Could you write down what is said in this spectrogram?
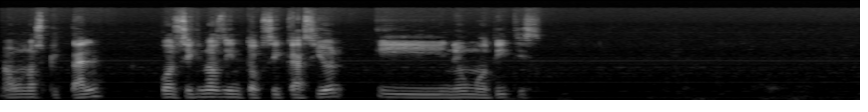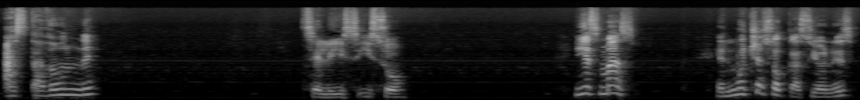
a un hospital, con signos de intoxicación y neumotitis. ¿Hasta dónde se les hizo? Y es más, en muchas ocasiones,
